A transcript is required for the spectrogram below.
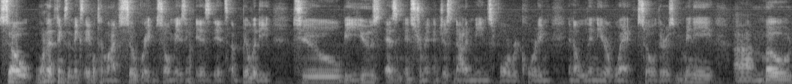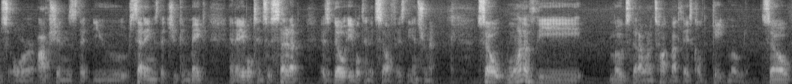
So one of the things that makes Ableton Live so great and so amazing is its ability to be used as an instrument and just not a means for recording in a linear way. So there's many uh, modes or options that you settings that you can make in Ableton to set it up as though Ableton itself is the instrument. So one of the modes that I want to talk about today is called gate mode. So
